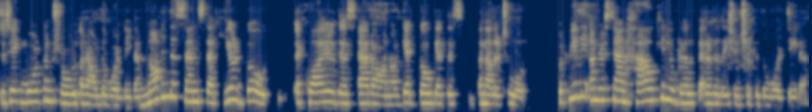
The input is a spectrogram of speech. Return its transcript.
to take more control around the word data. Not in the sense that here go acquire this add-on or get go get this another tool, but really understand how can you build better relationship with the word data.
